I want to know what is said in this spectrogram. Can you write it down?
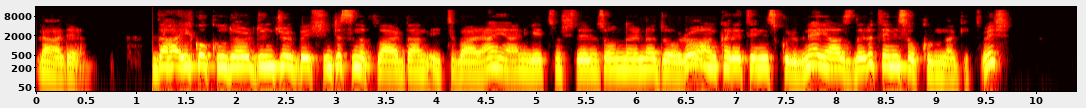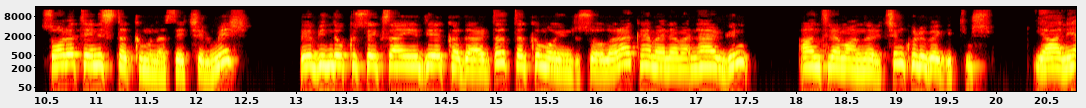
Lale. Daha ilkokul 4. 5. sınıflardan itibaren yani 70'lerin sonlarına doğru Ankara Tenis Kulübü'ne yazları tenis okuluna gitmiş. Sonra tenis takımına seçilmiş ve 1987'ye kadar da takım oyuncusu olarak hemen hemen her gün antrenmanlar için kulübe gitmiş. Yani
